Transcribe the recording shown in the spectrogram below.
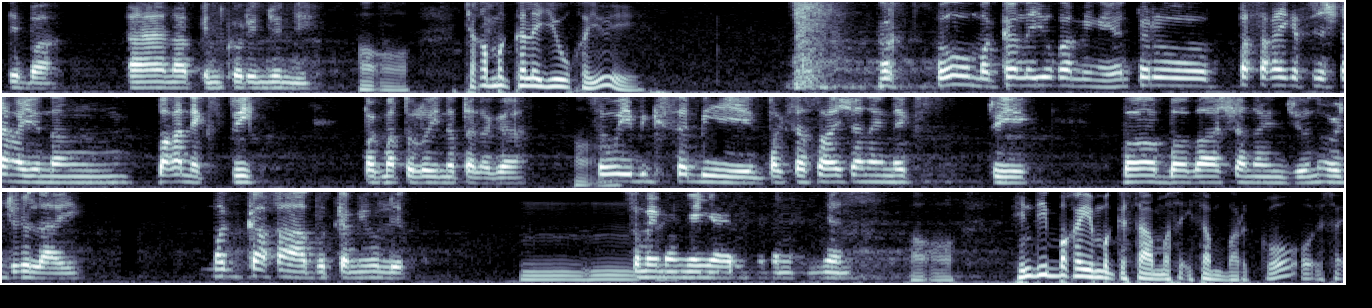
Di ba? Hanapin ko rin yun eh. Oo. Tsaka magkalayo kayo eh. Oo, magkalayo kami ngayon. Pero pasakay kasi siya ngayon ng baka next week. Pag matuloy na talaga. Oo. So, ibig sabihin, pag sasakay siya ng next week, bababa siya ng June or July, magkakaabot kami ulit. Mhm. So, may mangyayari na naman yan. Oo. Hindi ba kayo magkasama sa isang barko o sa,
